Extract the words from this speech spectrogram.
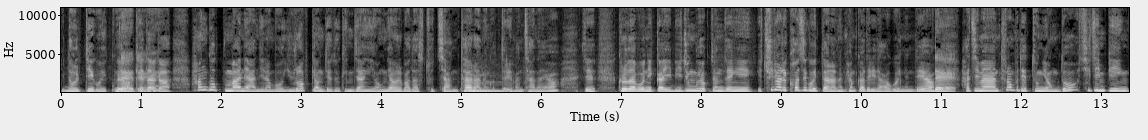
널뛰고 있고요. 네네. 게다가 한국뿐만이 아니라 뭐 유럽 경제도 굉장히 영향을 받아서 좋지 않다라는 음. 것들이 많잖아요. 이제 그러다 보니까 이 미중 무역 전쟁이 출혈이 커지고 있다라는 평가들이 나오고 있는데요. 네. 하지만 트럼프 대통령도 시진핑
